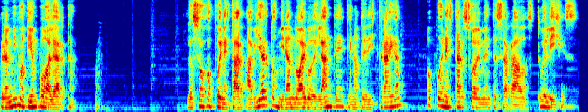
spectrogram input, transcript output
pero al mismo tiempo alerta. Los ojos pueden estar abiertos mirando algo delante que no te distraiga o pueden estar suavemente cerrados. Tú eliges.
